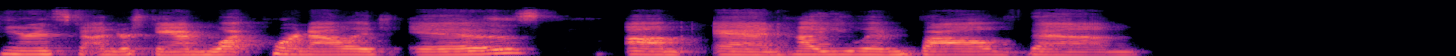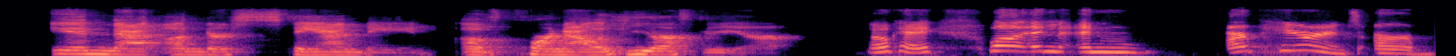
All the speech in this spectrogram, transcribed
parents to understand what core knowledge is um, and how you involve them in that understanding of core knowledge year after year. Okay. Well, and and our parents are a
